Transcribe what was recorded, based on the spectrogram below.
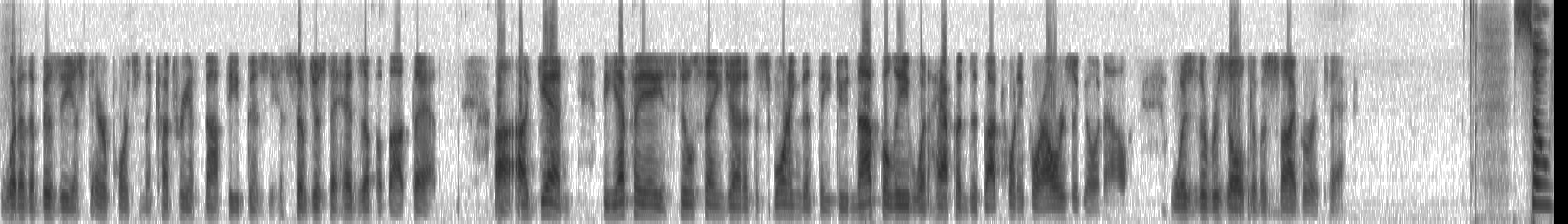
One of the busiest airports in the country, if not the busiest. So, just a heads up about that. Uh, again, the FAA is still saying, Janet, this morning that they do not believe what happened about 24 hours ago now was the result of a cyber attack. So,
